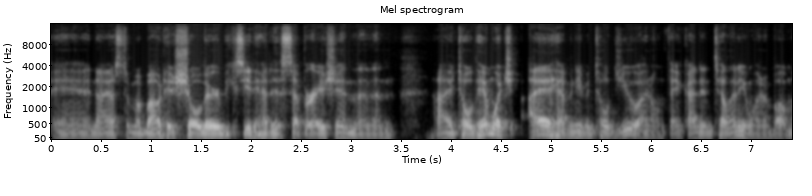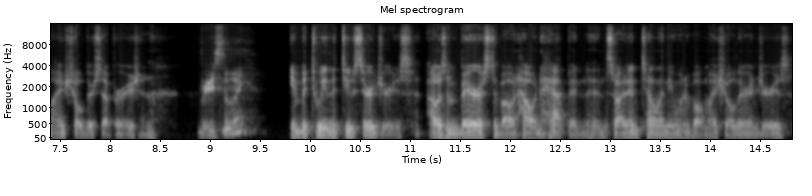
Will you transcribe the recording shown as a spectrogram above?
And I asked him about his shoulder because he'd had his separation. And then I told him, which I haven't even told you, I don't think. I didn't tell anyone about my shoulder separation Recently? In between the two surgeries. I was embarrassed about how it happened. And so I didn't tell anyone about my shoulder injuries.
